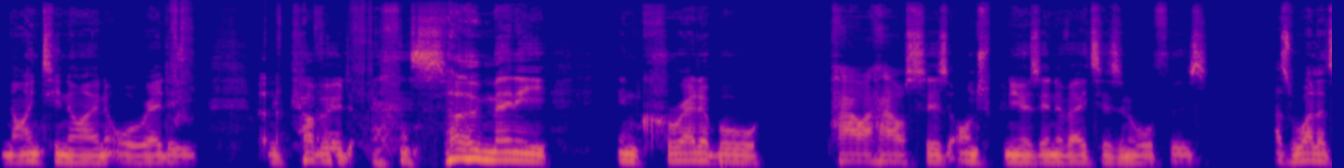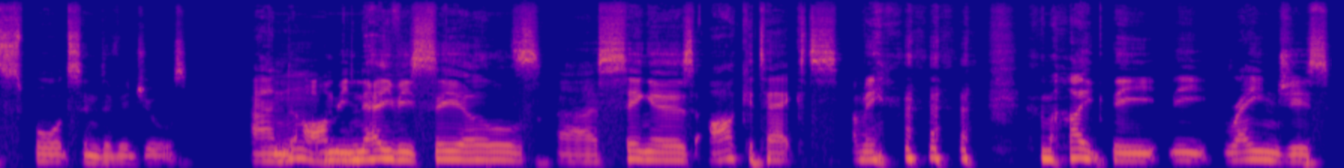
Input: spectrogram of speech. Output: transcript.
99 already. We've covered so many incredible powerhouses, entrepreneurs, innovators, and authors, as well as sports individuals and mm. Army Navy SEALs, uh, singers, architects. I mean, like the the range is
